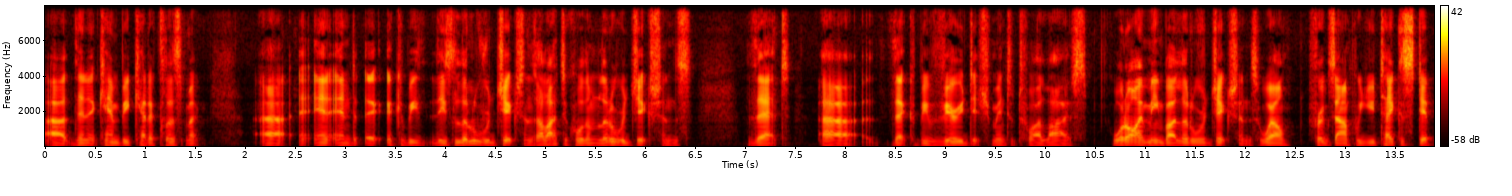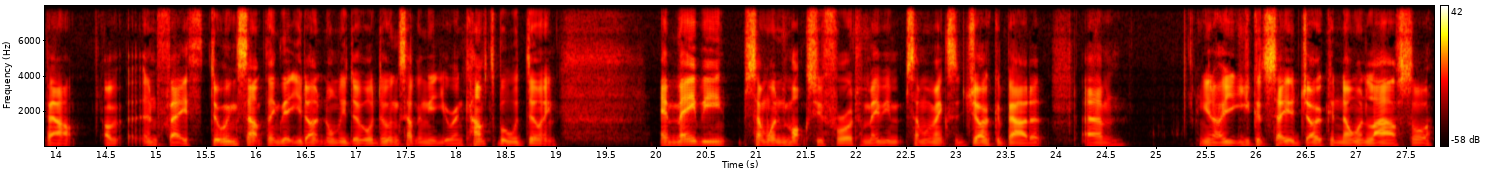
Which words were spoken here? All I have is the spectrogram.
uh, then it can be cataclysmic. Uh, and and it, it could be these little rejections. I like to call them little rejections that uh, that could be very detrimental to our lives. What do I mean by little rejections? Well, for example, you take a step out of, in faith, doing something that you don't normally do, or doing something that you're uncomfortable with doing, and maybe someone mocks you for it, or maybe someone makes a joke about it. Um, you know, you could say a joke and no one laughs, or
